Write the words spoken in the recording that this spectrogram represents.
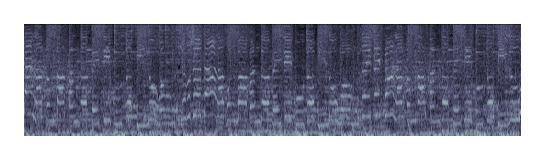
达拉崩巴班的贝蒂布多比鲁翁。是不是？的贝蒂布多比鲁翁，对对，达拉崩巴班的贝蒂布多比鲁翁。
